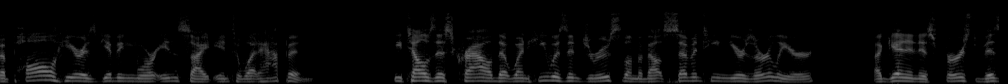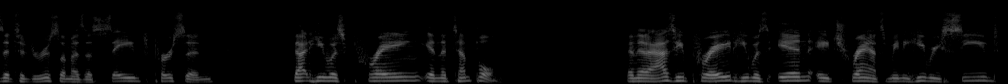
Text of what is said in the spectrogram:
But Paul here is giving more insight into what happened. He tells this crowd that when he was in Jerusalem about 17 years earlier, again in his first visit to Jerusalem as a saved person, that he was praying in the temple. And that as he prayed, he was in a trance, meaning he received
